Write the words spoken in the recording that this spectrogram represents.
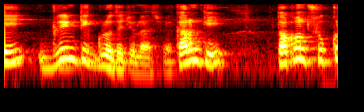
এই গ্রিন টিকগুলোতে চলে আসবে। কারণ কি? তখন শুক্র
